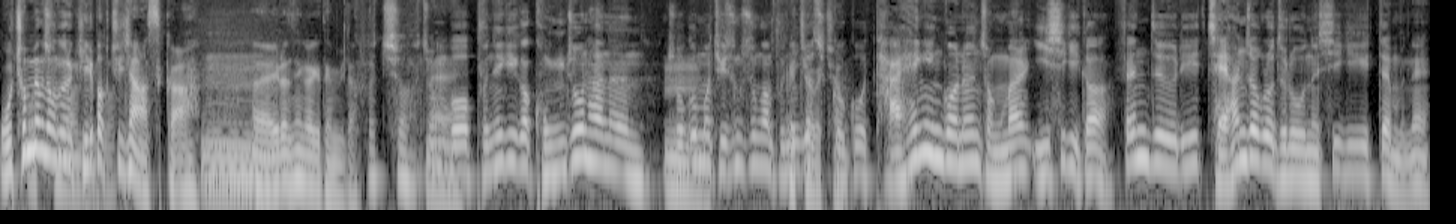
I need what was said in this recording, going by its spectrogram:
5천 명 5천 정도는 명 기립박수 치지 않았을까 음. 네, 이런 생각이 듭니다. 그렇죠. 좀 네. 뭐 분위기가 공존하는 조금은 음. 뒤숭숭한 분위기였을 그쵸, 그쵸. 거고 다행인 거는 정말 이 시기가 팬들이 제한적으로 들어오는 시기이기 때문에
